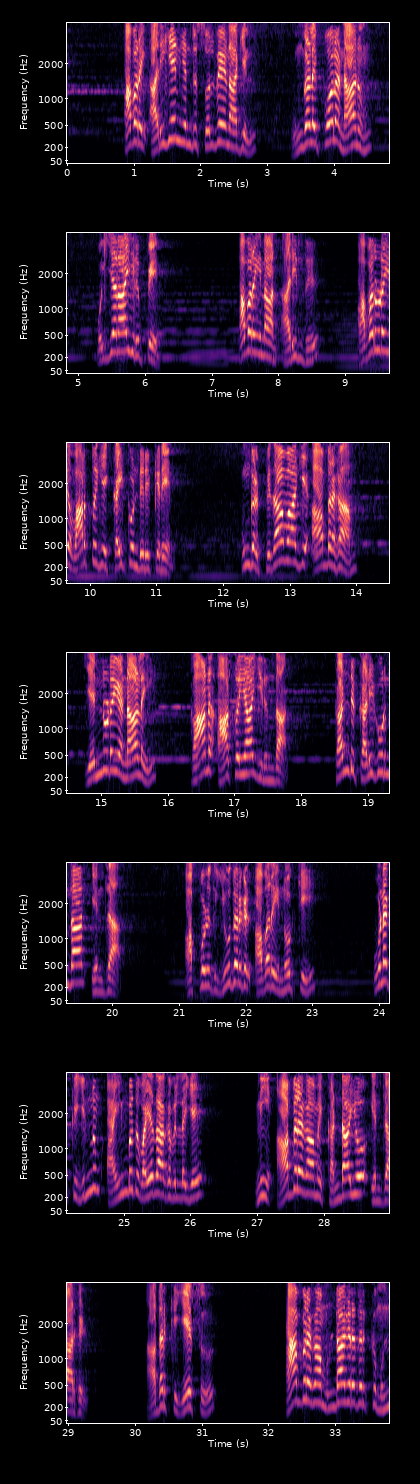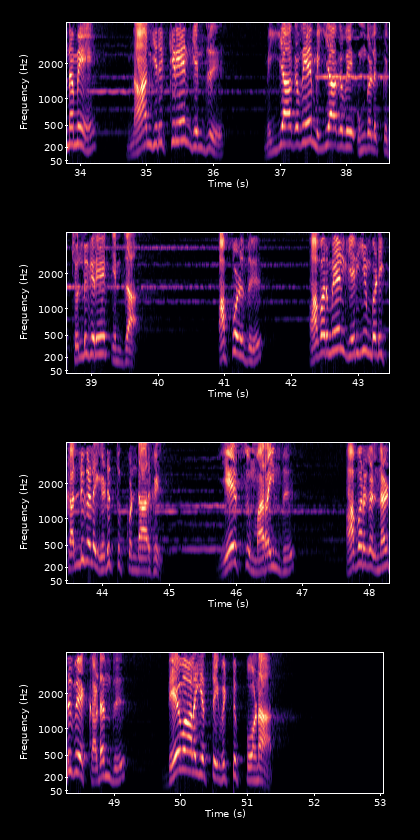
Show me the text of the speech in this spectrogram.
அவரை அறியேன் என்று சொல்வேனாகில் உங்களைப் போல நானும் பொய்யனாயிருப்பேன். அவரை நான் அறிந்து அவருடைய வார்த்தையை கை கொண்டிருக்கிறேன் உங்கள் பிதாவாகிய ஆபிரகாம் என்னுடைய நாளை காண ஆசையாயிருந்தான். கண்டு கலிகூர்ந்தான் என்றார். அப்பொழுது யூதர்கள் அவரை நோக்கி உனக்கு இன்னும் ஐம்பது வயதாகவில்லையே நீ ஆபிரகாமை கண்டாயோ? என்றார்கள். அதற்கு இயேசு ஆபிரகாம் உண்டாகிறதற்கு முன்னமே நான் இருக்கிறேன் என்று மெய்யாகவே மெய்யாகவே உங்களுக்கு சொல்லுகிறேன் என்றார். அப்பொழுது அவர் மேல் எரியும்படி கல்லுகளை எடுத்துக் கொண்டார்கள். இயேசு மறைந்து அவர்கள் நடுவே கடந்து தேவாலயத்தை விட்டுப் போனார்.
